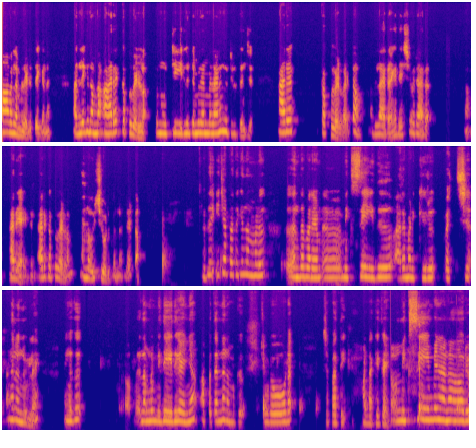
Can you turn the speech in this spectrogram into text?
മാവല്ല നമ്മൾ എടുത്തേക്കുന്നത് അതിലേക്ക് നമ്മൾ അര കപ്പ് വെള്ളം. ഇപ്പോൾ നൂറ്റി ഇരുന്നൂറ്റമ്പത് എം എൽ ആണ് നൂറ്റി ഇരുപത്തഞ്ച് അര കപ്പ് വെള്ളം കേട്ടോ. അതിൽ അര ഏകദേശം ഒരു അര. അരയായിട്ടുണ്ട്. അര കപ്പ് വെള്ളം നമ്മൾ ഒഴിച്ചു കൊടുക്കുന്നുണ്ട് കേട്ടോ. ഇത് ഈ ചപ്പാത്തിക്ക് നമ്മൾ എന്താ പറയുക മിക്സ് ചെയ്ത് അരമണിക്കൂർ വെച്ച് അങ്ങനെയൊന്നുമില്ലേ നിങ്ങൾക്ക് നമ്മൾ ഇത് ചെയ്ത് കഴിഞ്ഞാൽ അപ്പം തന്നെ നമുക്ക് ചൂടോടെ ചപ്പാത്തി ഉണ്ടാക്കി കഴിക്കും. മിക്സ് ചെയ്യുമ്പോഴാണ് ആ ഒരു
